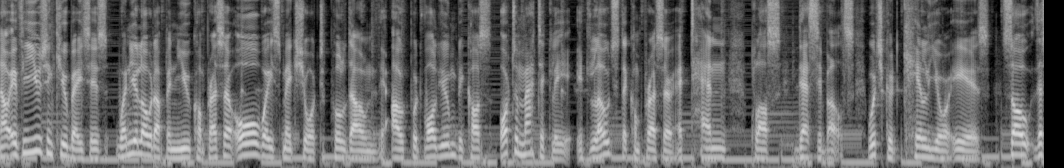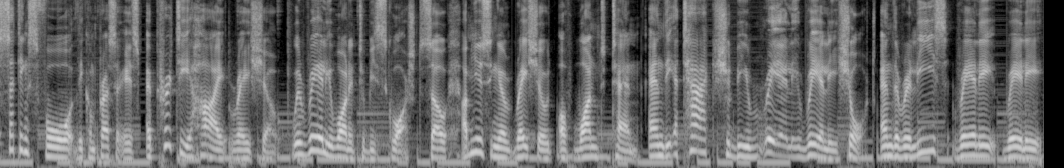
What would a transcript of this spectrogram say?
Now if you're using Cubasis, when you load up a new compressor, always make sure to pull down the output volume because automatically it loads the compressor at 10 plus decibels, which could kill your ears. So the settings for the compressor is a pretty high ratio. We really want it to be squashed. So I'm using a ratio of 1 to 10 and the attack should be really, really short and the release really, really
